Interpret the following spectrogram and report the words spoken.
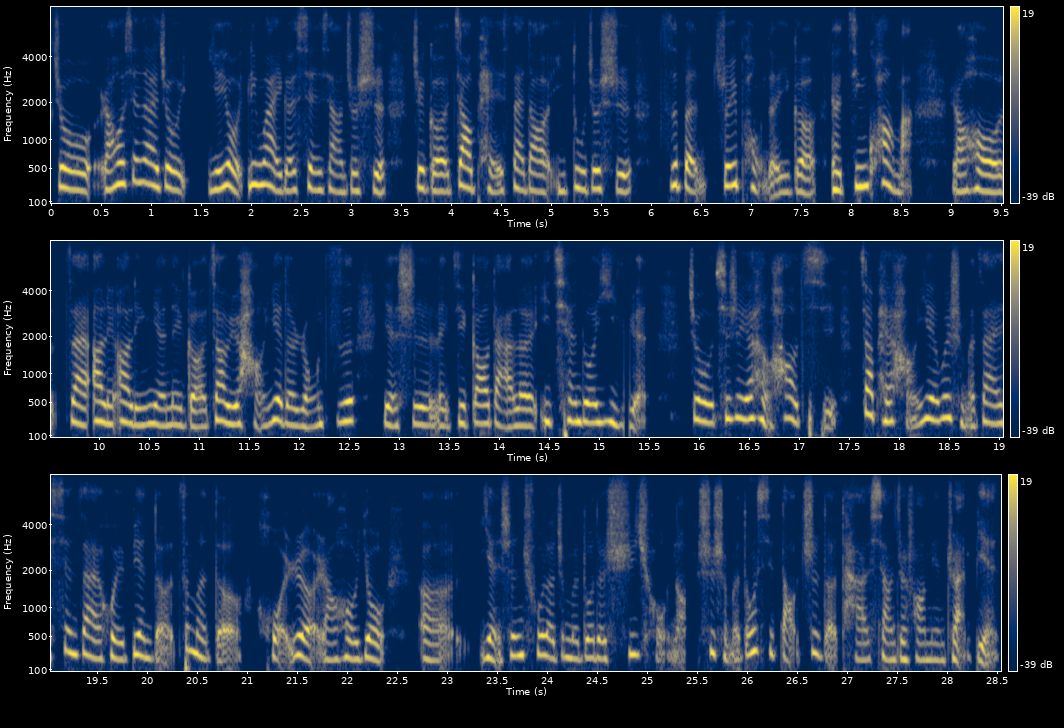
就然后现在就。也有另外一个现象，就是这个教培赛道一度就是资本追捧的一个呃金矿嘛。然后在二零二零年，那个教育行业的融资也是累计高达了一千多亿元。就其实也很好奇，教培行业为什么在现在会变得这么的火热，然后又呃衍生出了这么多的需求呢？是什么东西导致的它向这方面转变？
